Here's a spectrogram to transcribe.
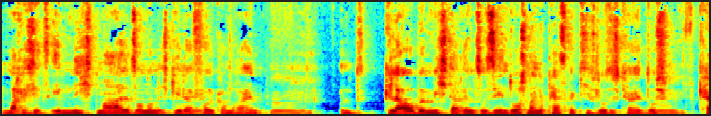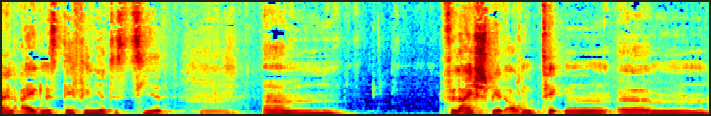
mache ich jetzt eben nicht mal, sondern ich gehe da vollkommen rein und glaube mich darin zu sehen, durch meine Perspektivlosigkeit, durch kein eigenes definiertes Ziel. Ähm, vielleicht spielt auch ein Ticken ähm,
